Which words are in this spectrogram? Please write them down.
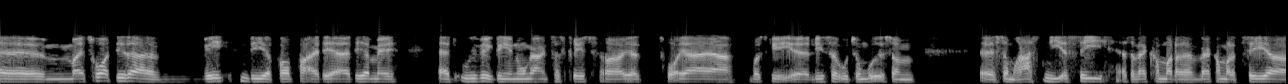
Øhm, og jeg tror, at det, der er væsentligt at påpege, det er det her med, at udviklingen nogle gange tager skridt. Og jeg tror, jeg er måske øh, lige så utålmodig som, øh, som resten i at se, altså hvad kommer der, hvad kommer der til at,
